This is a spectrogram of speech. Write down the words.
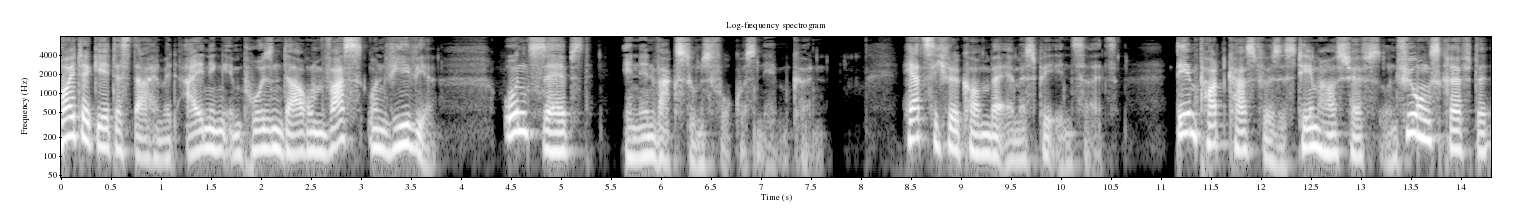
Heute geht es daher mit einigen Impulsen darum, was und wie wir uns selbst in den Wachstumsfokus nehmen können. Herzlich willkommen bei MSP Insights, dem Podcast für Systemhauschefs und Führungskräfte,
